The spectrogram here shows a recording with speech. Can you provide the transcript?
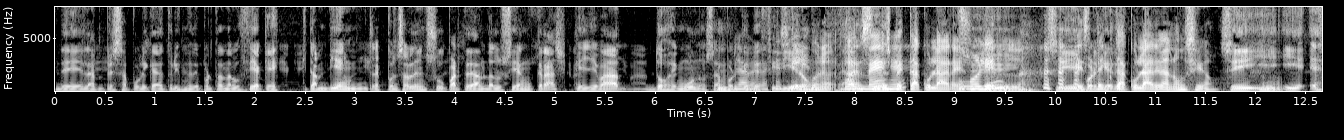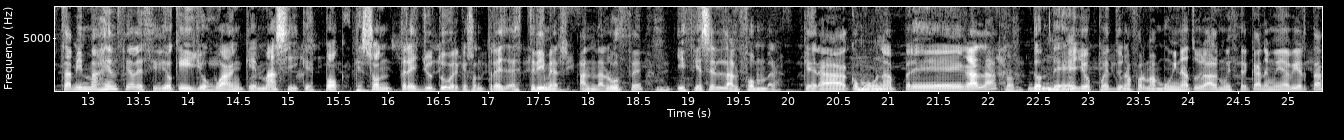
de la empresa pública de turismo y deporte de Andalucía, que es también responsable en su parte de Andalucía Crash, que lleva dos en uno, o sea, Mm. porque es que sí. decidieron... Bueno, Buen ha sido mes, ¿eh? espectacular, ¿eh? El- Sí, porque de- espectacular el anuncio. Sí, Mm. y, y esta misma agencia decidió que Illo Juan, que Masi, que Spock, que son tres youtubers, que son tres streamers andaluces, hiciesen la alfombra, que era como una pre-gala, Claro. donde ellos, pues de una forma muy natural, muy cercana y muy abierta,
